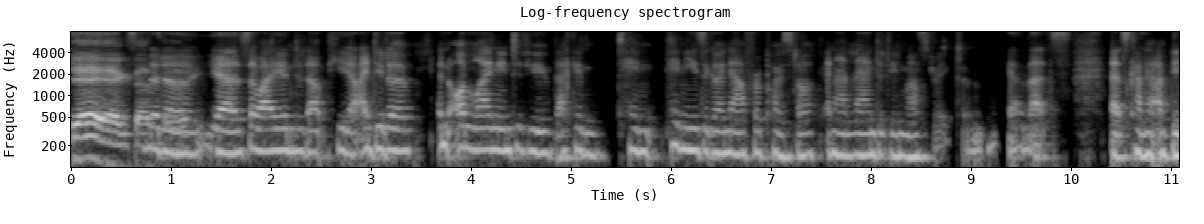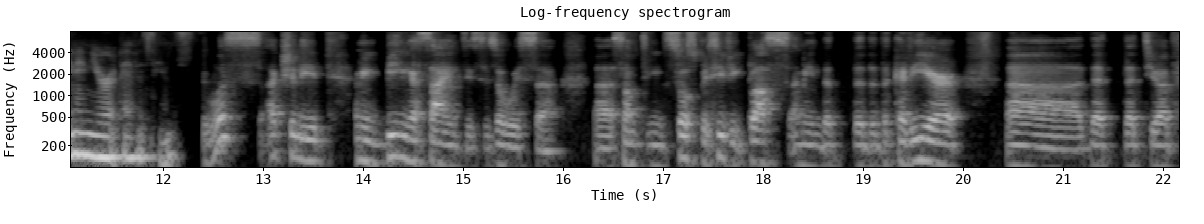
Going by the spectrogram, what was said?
Yeah, yeah exactly. but uh, yeah so i ended up here. I did a an online interview back in 10, 10 years ago now for a postdoc and i landed in maastricht. And yeah that's that's kind of i've been in europe ever since. It was actually i mean being a scientist is always uh, uh, something so specific. Plus i mean the the, the career uh, that that you have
